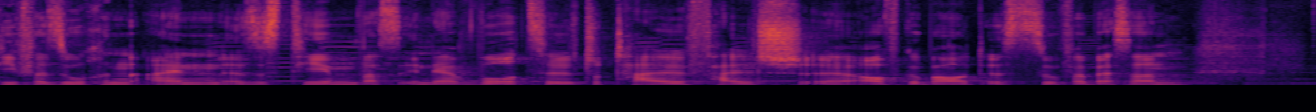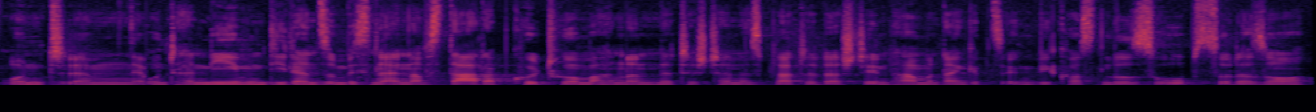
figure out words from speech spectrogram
die versuchen ein System, was in der Wurzel total falsch äh, aufgebaut ist, zu verbessern und ähm, Unternehmen, die dann so ein bisschen einen auf Startup-Kultur machen und eine Tischtennisplatte da stehen haben und dann gibt es irgendwie kostenloses Obst oder so,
